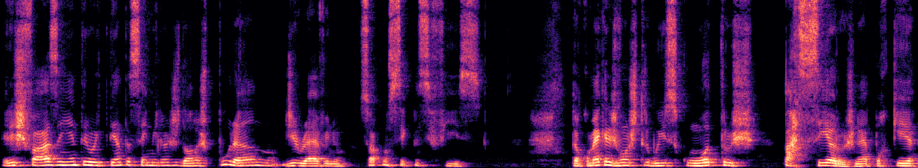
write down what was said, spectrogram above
eles fazem entre 80 e 100 milhões de dólares por ano de revenue, só com sequence fees. Então, como é que eles vão distribuir isso com outros parceiros, né? Porque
